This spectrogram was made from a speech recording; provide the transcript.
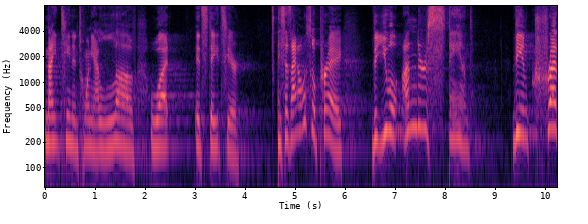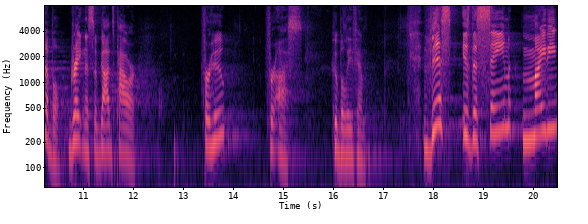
19 and 20. I love what it states here. He says, I also pray that you will understand the incredible greatness of God's power. For who? For us who believe Him. This is the same mighty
